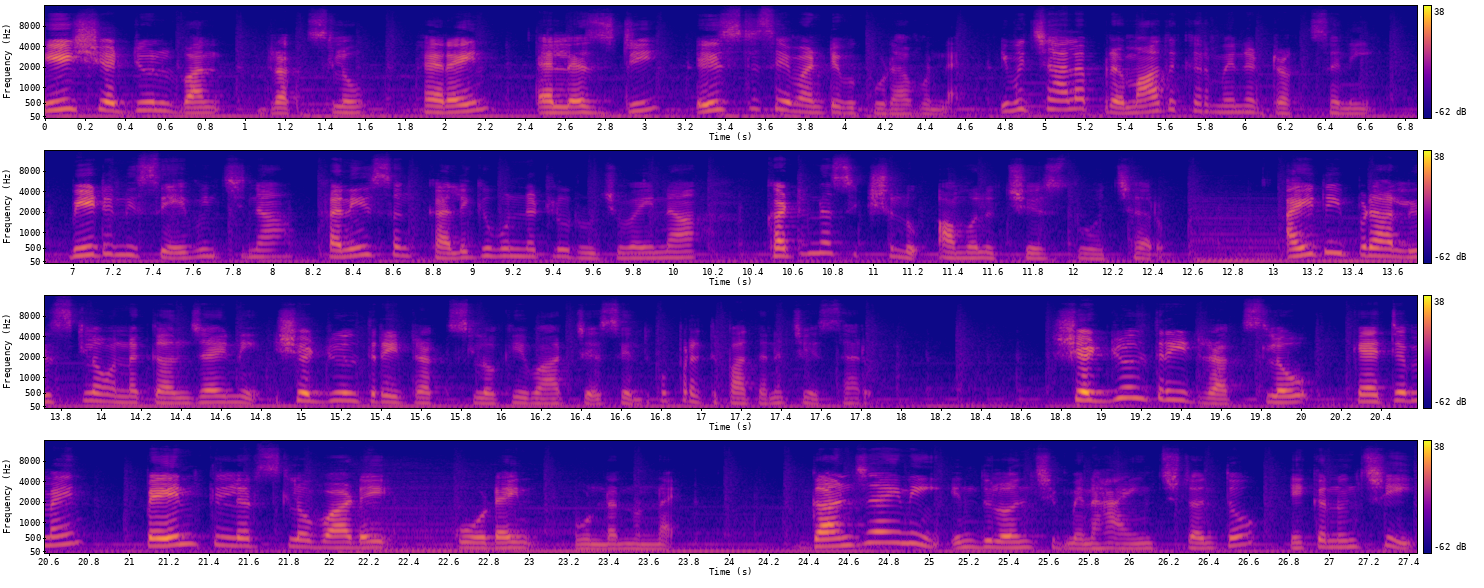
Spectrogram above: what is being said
ఈ షెడ్యూల్ వన్ డ్రగ్స్లో హెరైన్ ఎల్ఎస్డి ఈస్టసే వంటివి కూడా ఉన్నాయి. ఇవి చాలా ప్రమాదకరమైన డ్రగ్స్ అని. వీటిని సేవించినా కనీసం కలిగి ఉన్నట్లు రుజువైన కఠిన శిక్షలు అమలు చేస్తూ వచ్చారు. అయితే ఇప్పుడు ఆ లిస్టులో ఉన్న గంజాయిని షెడ్యూల్ త్రీ డ్రగ్స్లోకి మార్చేసేందుకు ప్రతిపాదన చేశారు. షెడ్యూల్ త్రీ డ్రగ్స్లో కెటమైన్ పెయిన్ కిల్లర్స్లో వాడే కోడైన్ ఉండనున్నాయి. గంజాయిని ఇందులోంచి మినహాయించడంతో ఇక నుంచి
